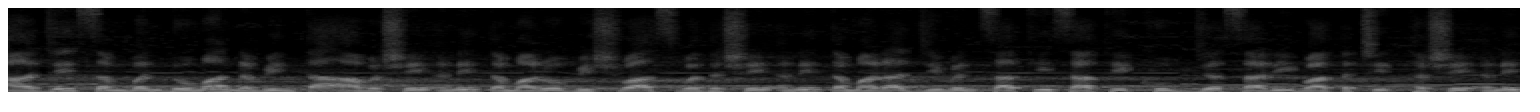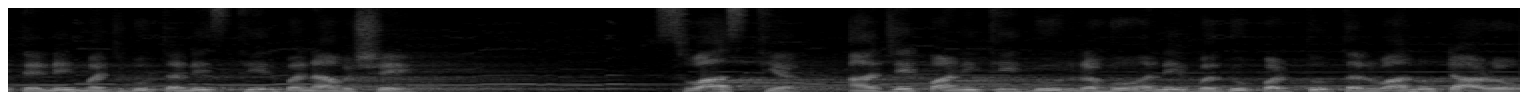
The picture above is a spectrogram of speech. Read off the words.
આજે સંબંધોમાં નવીનતા આવશે અને તમારો વિશ્વાસ વધશે અને તમારા જીવનસાથી સાથે ખૂબ જ સારી વાતચીત થશે અને તેને મજબૂત અને સ્થિર બનાવશે. સ્વાસ્થ્ય, આજે પાણીથી દૂર રહો અને વધુ પડતું તરવાનું ટાળો.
